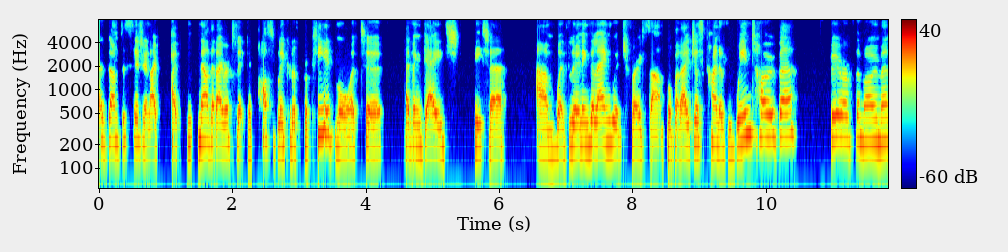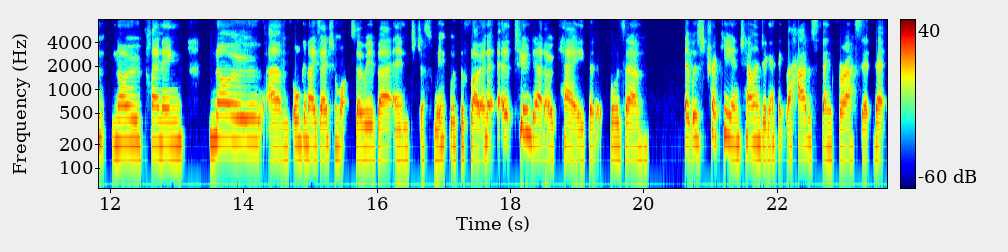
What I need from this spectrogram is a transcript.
a dumb decision. I, I, now that I reflect, I possibly could have prepared more to have engaged better um, with learning the language, for example. But I just kind of went over, spur of the moment, no planning, no um, organization whatsoever, and just went with the flow. And it, it turned out okay, but it was um, it was tricky and challenging. I think the hardest thing for us at that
